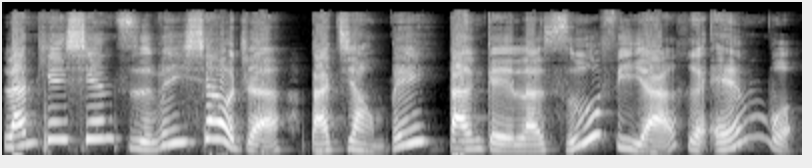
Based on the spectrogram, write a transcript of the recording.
蓝天仙子微笑着把奖杯颁给了苏菲亚和 M，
